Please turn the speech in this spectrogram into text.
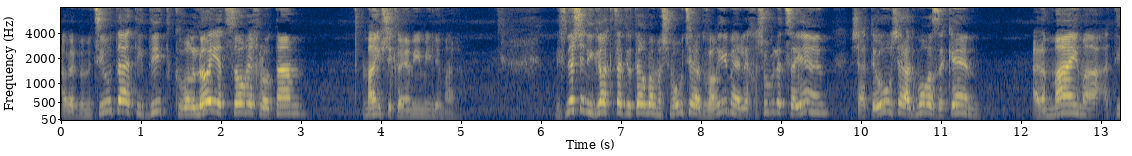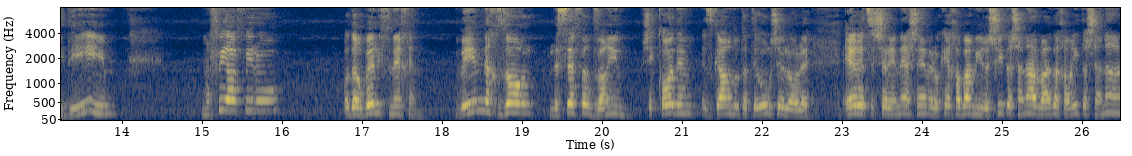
אבל במציאות העתידית כבר לא יהיה צורך לאותם מים שקיימים מלמעלה. לפני שניגע קצת יותר במשמעות של הדברים האלה, חשוב לציין שהתיאור של האדמו"ר הזקן על המים העתידיים מופיע אפילו עוד הרבה לפני כן. ואם נחזור לספר דברים, שקודם הזכרנו את התיאור שלו לארץ אשר עיני השם אלוקיך בא מראשית השנה ועד אחרית השנה,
